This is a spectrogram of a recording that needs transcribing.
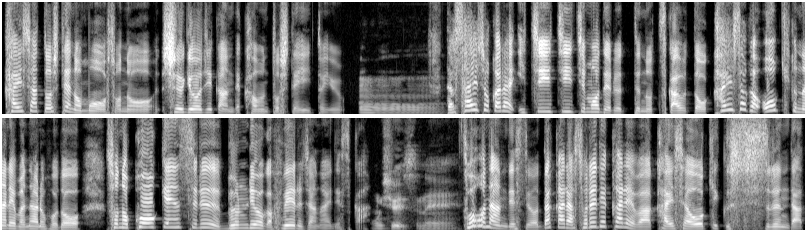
会社としてのもうその就業時間でカウントしていいという。だ最初から111モデルっていうのを使うと、会社が大きくなればなるほど、その貢献する分量が増えるじゃないですか。面白いですね。そうなんですよ。だからそれで彼は会社を大きくするんだ、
